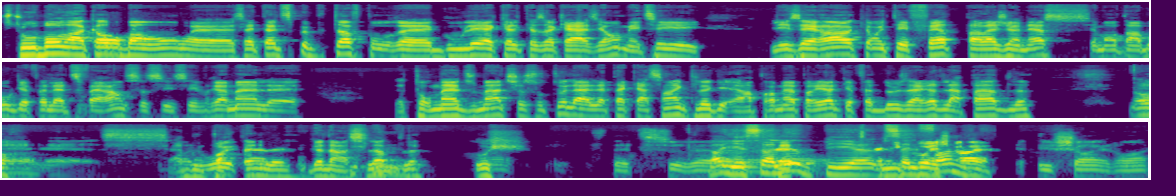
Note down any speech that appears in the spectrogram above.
Struble encore bon. Euh, ça a été un petit peu plus tough pour euh, Goulet à quelques occasions, mais les erreurs qui ont été faites par la jeunesse, c'est Montembeau qui a fait la différence. C'est vraiment le, tournant du match, surtout l'attaque à 5 en première période qui a fait deux arrêts de la pad. Là. Oh. à bout portant, le gars dans le slot. Là. Non, il est solide, puis euh, c'est le fun. Il est cher, ouais.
